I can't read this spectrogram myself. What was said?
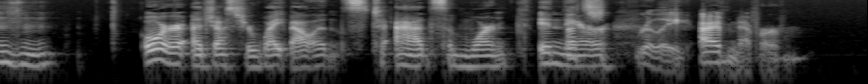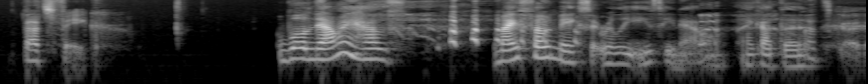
Mm-hmm. Or adjust your white balance to add some warmth in there. That's really, I've never that's fake. Well, now I have my phone makes it really easy now. I got the That's good.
